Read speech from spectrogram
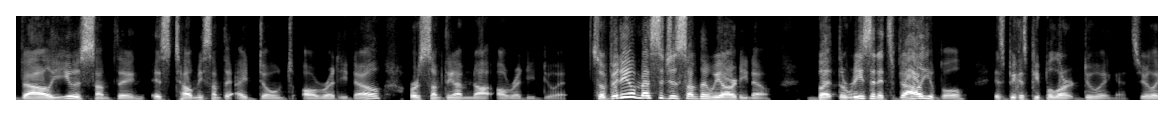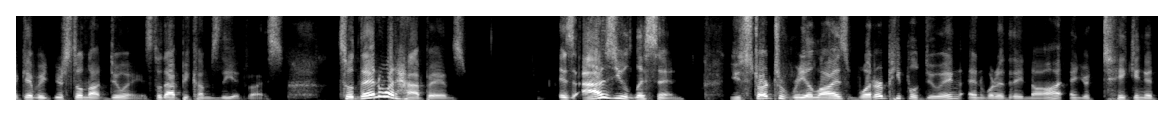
Value is something is tell me something I don't already know or something I'm not already doing. So video message is something we already know, but the reason it's valuable is because people aren't doing it. So you're like, yeah, but you're still not doing it. So that becomes the advice. So then what happens is as you listen, you start to realize what are people doing and what are they not and you're taking it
